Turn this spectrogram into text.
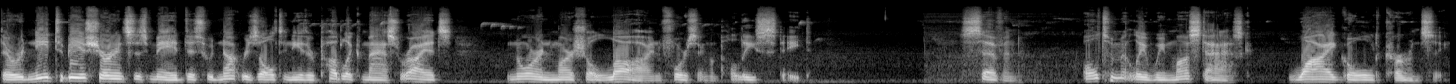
there would need to be assurances made this would not result in either public mass riots nor in martial law enforcing a police state. 7. Ultimately, we must ask, why gold currency?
